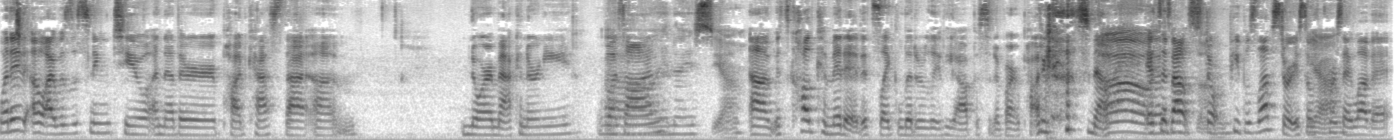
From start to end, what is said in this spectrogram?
What did oh I was listening to another podcast that um Nora McInerney was Oh, on. Nice. Yeah. Um, it's called Committed. It's like literally the opposite of our podcast now. Oh, it's about awesome. sto- people's love stories, so Yeah. of course I love it.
